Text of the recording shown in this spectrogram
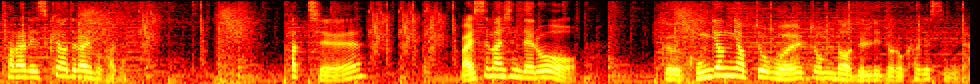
차라리 스퀘어 드라이브 가자. 파츠. 말씀하신 대로 그 공격력 쪽을 좀 더 늘리도록 하겠습니다.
